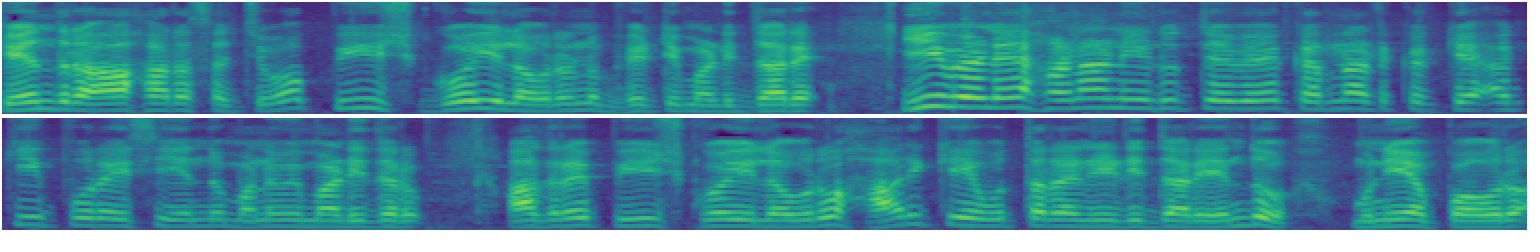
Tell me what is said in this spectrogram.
ಕೇಂದ್ರ ಆಹಾರ ಸಚಿವ ಪಿಯೂಷ್ ಗೋಯಲ್ ಅವರನ್ನು ಭೇಟಿ ಮಾಡಿದ್ದಾರೆ. ಈ ವೇಳೆ ಹಣ ನೀಡುತ್ತೇವೆ, ಕರ್ನಾಟಕಕ್ಕೆ ಅಕ್ಕಿ ಪೂರೈಸಿ ಎಂದು ಮನವಿ ಮಾಡಿದರು. ಆದರೆ ಪಿಯೂಷ್ ಗೋಯಲ್ ಅವರು ಹಾರಿಕೆಯ ಉತ್ತರ ನೀಡಿದ್ದಾರೆ ಎಂದು ಮುನಿಯಪ್ಪ ಅವರು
